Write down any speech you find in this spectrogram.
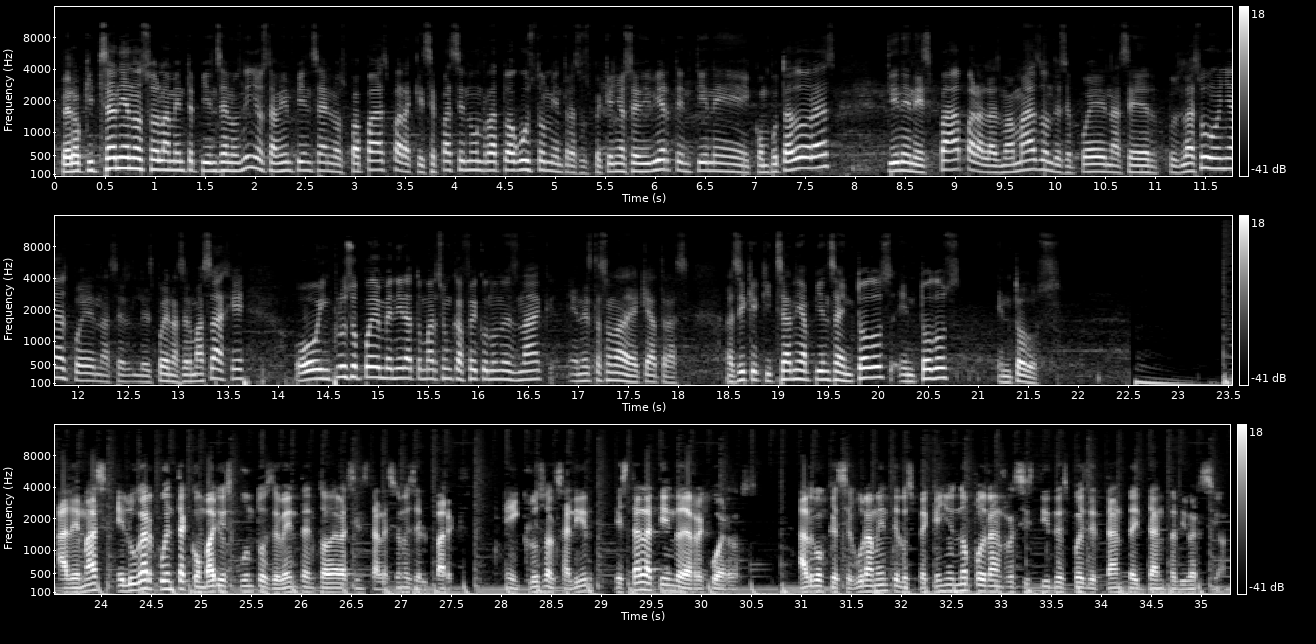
Pero Kitsania no solamente piensa en los niños, también piensa en los papás para que se pasen un rato a gusto mientras sus pequeños se divierten. Tiene computadoras, tienen spa para las mamás donde se pueden hacer pues las uñas, pueden hacer, les pueden hacer masaje o incluso pueden venir a tomarse un café con un snack en esta zona de aquí atrás. Así que Kitsania piensa en todos, en todos, en todos. Además, el lugar cuenta con varios puntos de venta en todas las instalaciones del parque, e incluso al salir está la tienda de recuerdos, algo que seguramente los pequeños no podrán resistir después de tanta y tanta diversión.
